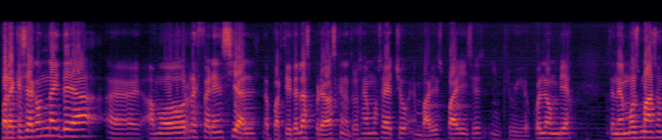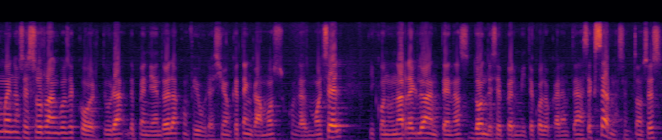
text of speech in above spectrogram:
Para que se hagan una idea eh, a modo referencial, a partir de las pruebas que nosotros hemos hecho en varios países, incluido Colombia, tenemos más o menos esos rangos de cobertura dependiendo de la configuración que tengamos con la Small Cell y con un arreglo de antenas donde se permite colocar antenas externas. Entonces,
